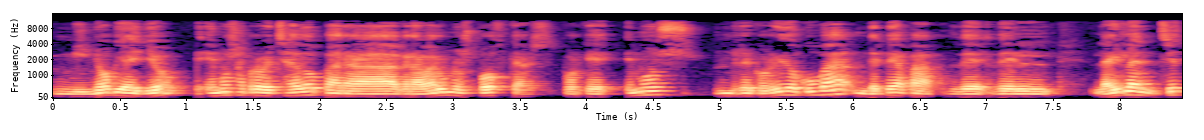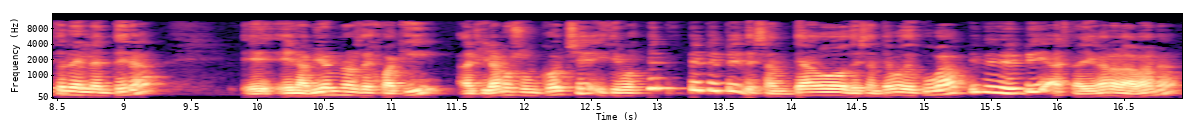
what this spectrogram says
mi novia y yo hemos aprovechado para grabar unos podcasts, porque hemos recorrido Cuba de pe a pa, de, la isla, si esto es la isla entera, eh, el avión nos dejó aquí, alquilamos un coche, hicimos de Santiago, de Santiago de Cuba hasta llegar a La Habana.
